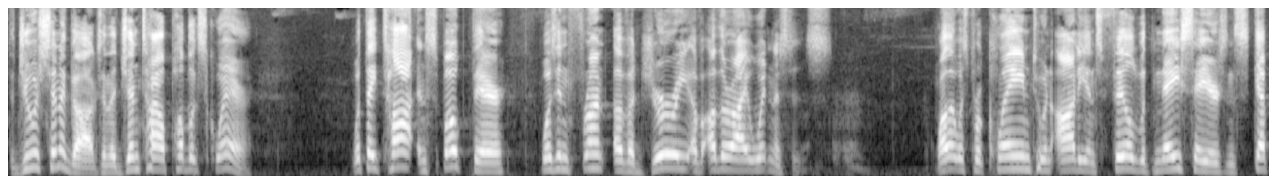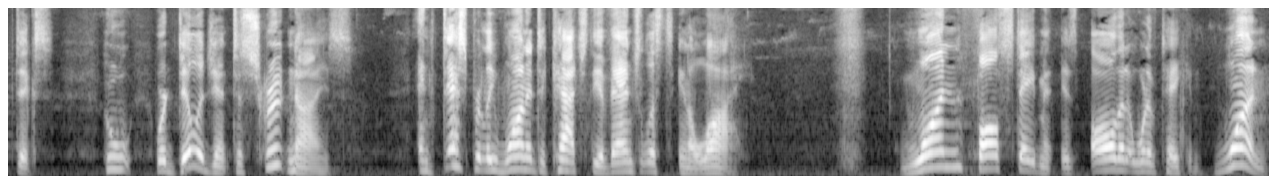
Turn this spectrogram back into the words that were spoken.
the Jewish synagogues and the Gentile public square. What they taught and spoke there was in front of a jury of other eyewitnesses. While it was proclaimed to an audience filled with naysayers and skeptics who were diligent to scrutinize and desperately wanted to catch the evangelists in a lie. One false statement is all that it would have taken. One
